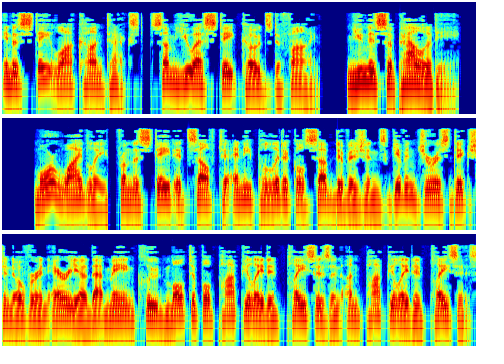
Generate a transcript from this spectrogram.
In a state law context, some U.S. state codes define municipality more widely, from the state itself to any political subdivisions given jurisdiction over an area that may include multiple populated places and unpopulated places,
